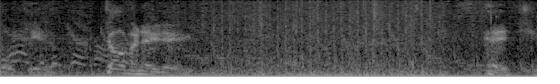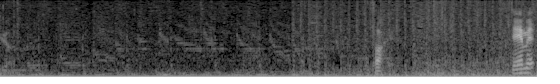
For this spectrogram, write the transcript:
Double kill. Dominating. Headshot. Fuck. Damn it.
